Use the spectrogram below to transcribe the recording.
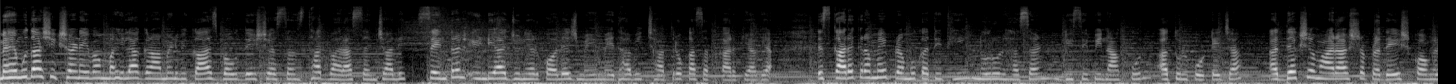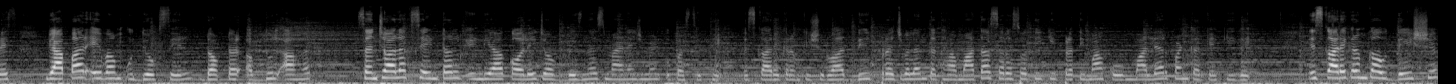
महमूदा शिक्षण एवं महिला ग्रामीण विकास बहुद्देश्य संस्था द्वारा संचालित सेंट्रल इंडिया जूनियर कॉलेज में मेधावी छात्रों का सत्कार किया गया। इस कार्यक्रम में प्रमुख अतिथि नूरुल हसन, डीसीपी नागपुर, अतुल कोटेचा, अध्यक्ष महाराष्ट्र प्रदेश कांग्रेस, व्यापार एवं उद्योग सेल, डॉक्टर अब्दुल आहत संचालक central India college of business management उपस्थित थे। इस कार्यक्रम की शुरुआत दीप प्रज्वलन तथा माता सरस्वती की प्रतिमा को माल्यार्पण करके की गई। इस कार्यक्रम का उद्देश्य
